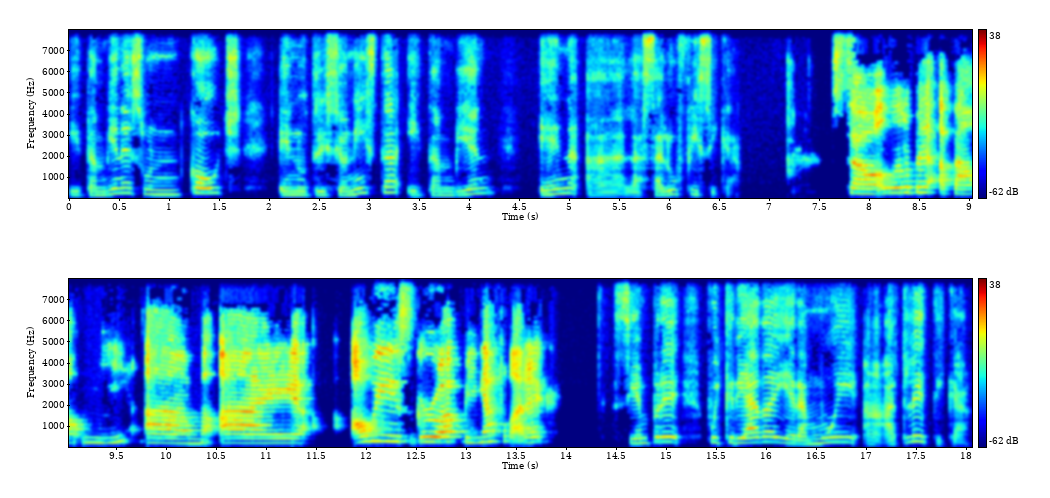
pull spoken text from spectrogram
Y también es un coach en nutricionista y también en uh, la salud física. So, a little bit about me. Um, I always grew up being athletic, Siempre fui criada y era muy ah, atlética,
